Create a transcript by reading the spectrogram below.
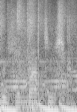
Mixing exclusively for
